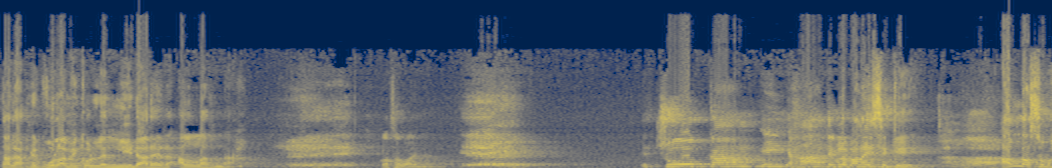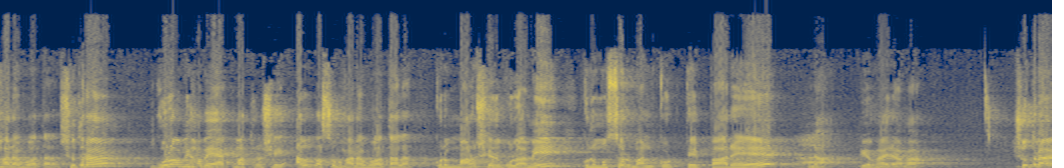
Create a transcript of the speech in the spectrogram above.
তাহলে আপনি গোলামি করলেন লিডারের আল্লাহর না। কথা বলেন চোখ, কান, এই হাত এগুলো বানাইছে কে? আল্লাহ সুবহানাহু ওয়া তাআলা। সুতরাং গোলামি হবে একমাত্র সেই আল্লাহ সুবহানাহু ওয়া তাআলা। কোনো মানুষের গোলামি কোনো মুসলমান করতে পারে না। প্রিয় ভাইরা আমার, সুতরাং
